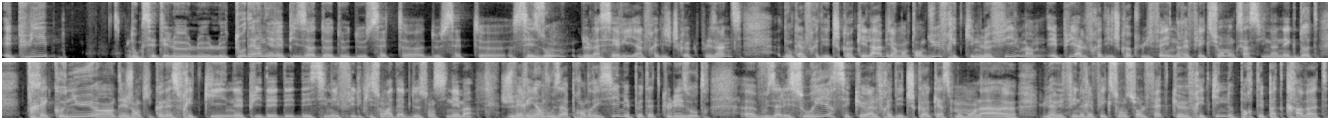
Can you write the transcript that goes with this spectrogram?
Et puis, donc c'était le, le- le tout dernier épisode de, de cette, euh, de cette euh, saison de la série Alfred Hitchcock Presents. Donc Alfred Hitchcock est là, bien entendu, Friedkin le film, et puis Alfred Hitchcock lui fait une réflexion. Donc ça c'est une anecdote très connue, hein, des gens qui connaissent Friedkin et puis des, des- des cinéphiles qui sont adeptes de son cinéma. Je vais rien vous apprendre ici, mais peut-être que les autres euh, vous allez sourire. C'est que Alfred Hitchcock à ce moment-là euh, lui avait fait une réflexion sur le fait que Friedkin ne portait pas de cravate.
